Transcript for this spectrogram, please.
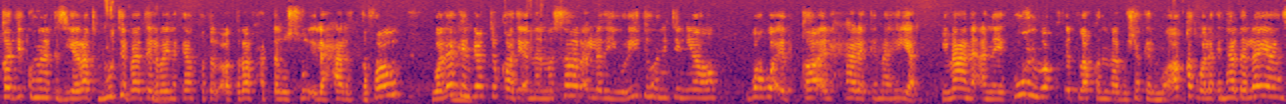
قد يكون هناك زيارات متبادلة بين كافة الأطراف حتى الوصول إلى حالة تفاوض، ولكن باعتقادي أن المسار الذي يريده نتنياهو وهو إبقاء الحالة كما هي بمعنى أن يكون وقف إطلاق النار بشكل مؤقت ولكن هذا لا يعني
